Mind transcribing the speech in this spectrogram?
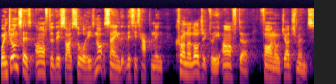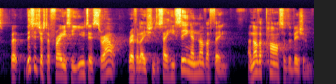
When John says, after this I saw, he's not saying that this is happening chronologically after final judgment, but this is just a phrase he uses throughout Revelation to say he's seeing another thing, another part of the vision.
